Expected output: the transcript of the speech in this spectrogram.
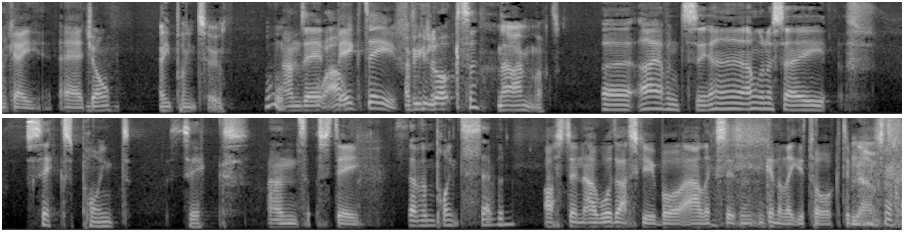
Okay, uh, Joel Eight point two. and uh, Wow. Big Dave. Have you looked? No, I haven't looked. Uh, I haven't seen. Uh, I'm going to say six point six. and Steve. Seven point seven. Austin, I would ask you, but Alex isn't going to let you talk. To be No, honest.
